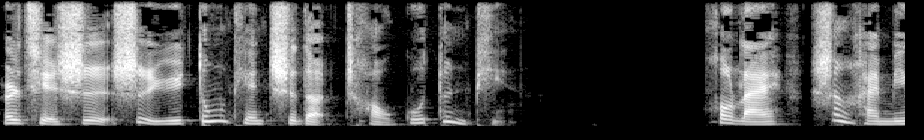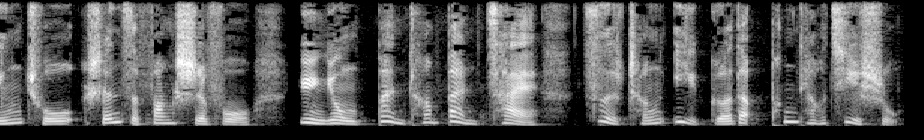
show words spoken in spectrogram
而且是适于冬天吃的炒锅炖品。后来，上海名厨沈子方师傅运用半汤半菜自成一格的烹调技术，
